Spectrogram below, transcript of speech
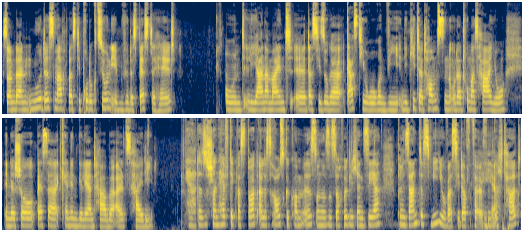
sondern nur das macht, was die Produktion eben für das Beste hält. Und Liana meint, äh, dass sie sogar Gastjuroren wie Nikita Thompson oder Thomas Hajo in der Show besser kennengelernt habe als Heidi. Ja, das ist schon heftig, was dort alles rausgekommen ist. Und es ist auch wirklich ein sehr brisantes Video, was sie da veröffentlicht ja. hat.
